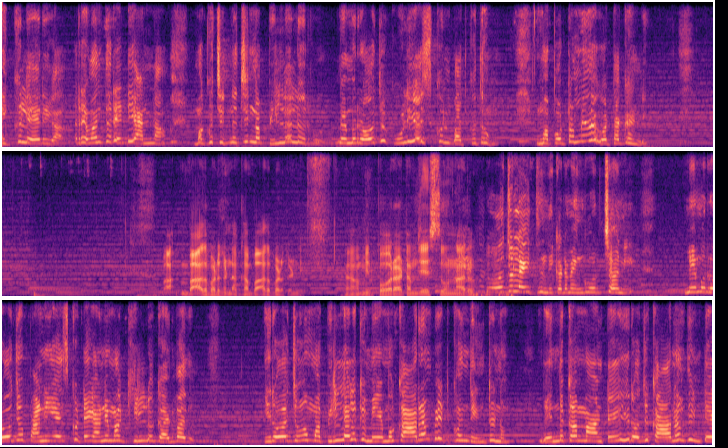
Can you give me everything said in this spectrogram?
దిక్కు లేరుగా రేవంత్ రెడ్డి అన్న మాకు చిన్న చిన్న పిల్లలు మేము రోజు కూలి చేసుకొని బతుకుతాం. మా పొట్ట మీద కొట్టకండి. బాధపడకండి అక్క బాధపడకండి. మీరు పోరాటం చేస్తూ ఉన్నారు. రోజులు అవుతుంది ఇక్కడ మేము కూర్చొని. మేము రోజు పని చేసుకుంటే కానీ మాకు ఇల్లు గడవదు. ఈరోజు మా పిల్లలకి మేము కారం పెట్టుకొని తింటున్నాం. ఎందుకమ్మా అంటే ఈరోజు కారం తింటే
